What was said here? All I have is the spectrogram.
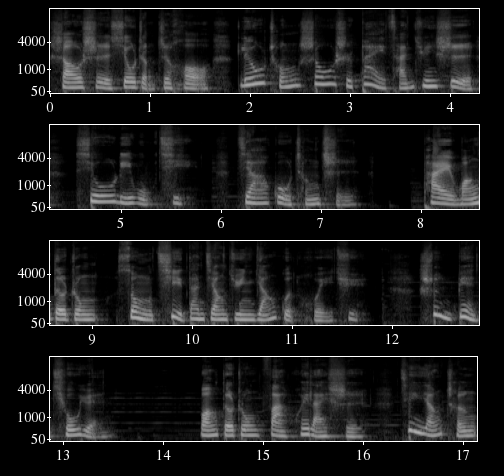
稍事休整之后，刘崇收拾败残军士，修理武器，加固城池，派王德忠送契丹将军杨衮回去，顺便求援。王德忠返回来时，晋阳城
